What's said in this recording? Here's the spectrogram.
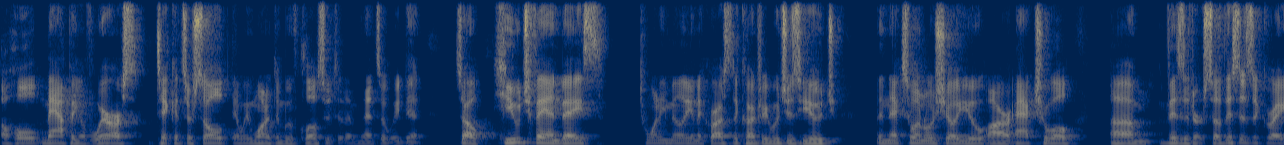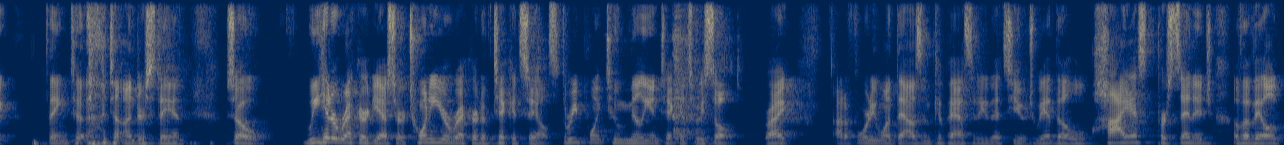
a whole mapping of where our s- tickets are sold, and we wanted to move closer to them. That's what we did. So huge fan base, 20 million across the country, which is huge. The next one will show you our actual um, visitors. So this is a great thing to to understand. So we hit a record yes, yesterday, 20 year record of ticket sales, 3.2 million tickets we sold, right? Out of 41,000 capacity, that's huge. We had the highest percentage of avail-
